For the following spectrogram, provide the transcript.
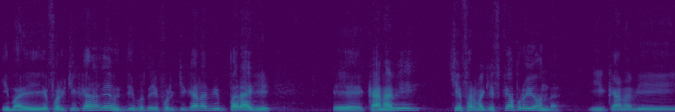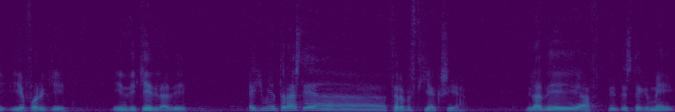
Η, η εφορική κάναβη δεν είναι τίποτα. Η εφορική κάναβη παράγει ε, κάναβη και φαρμακευτικά προϊόντα. Η κάναβη, η εφορική, η Ινδική δηλαδή, έχει μια τεράστια θεραπευτική αξία. Δηλαδή αυτή τη στιγμή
